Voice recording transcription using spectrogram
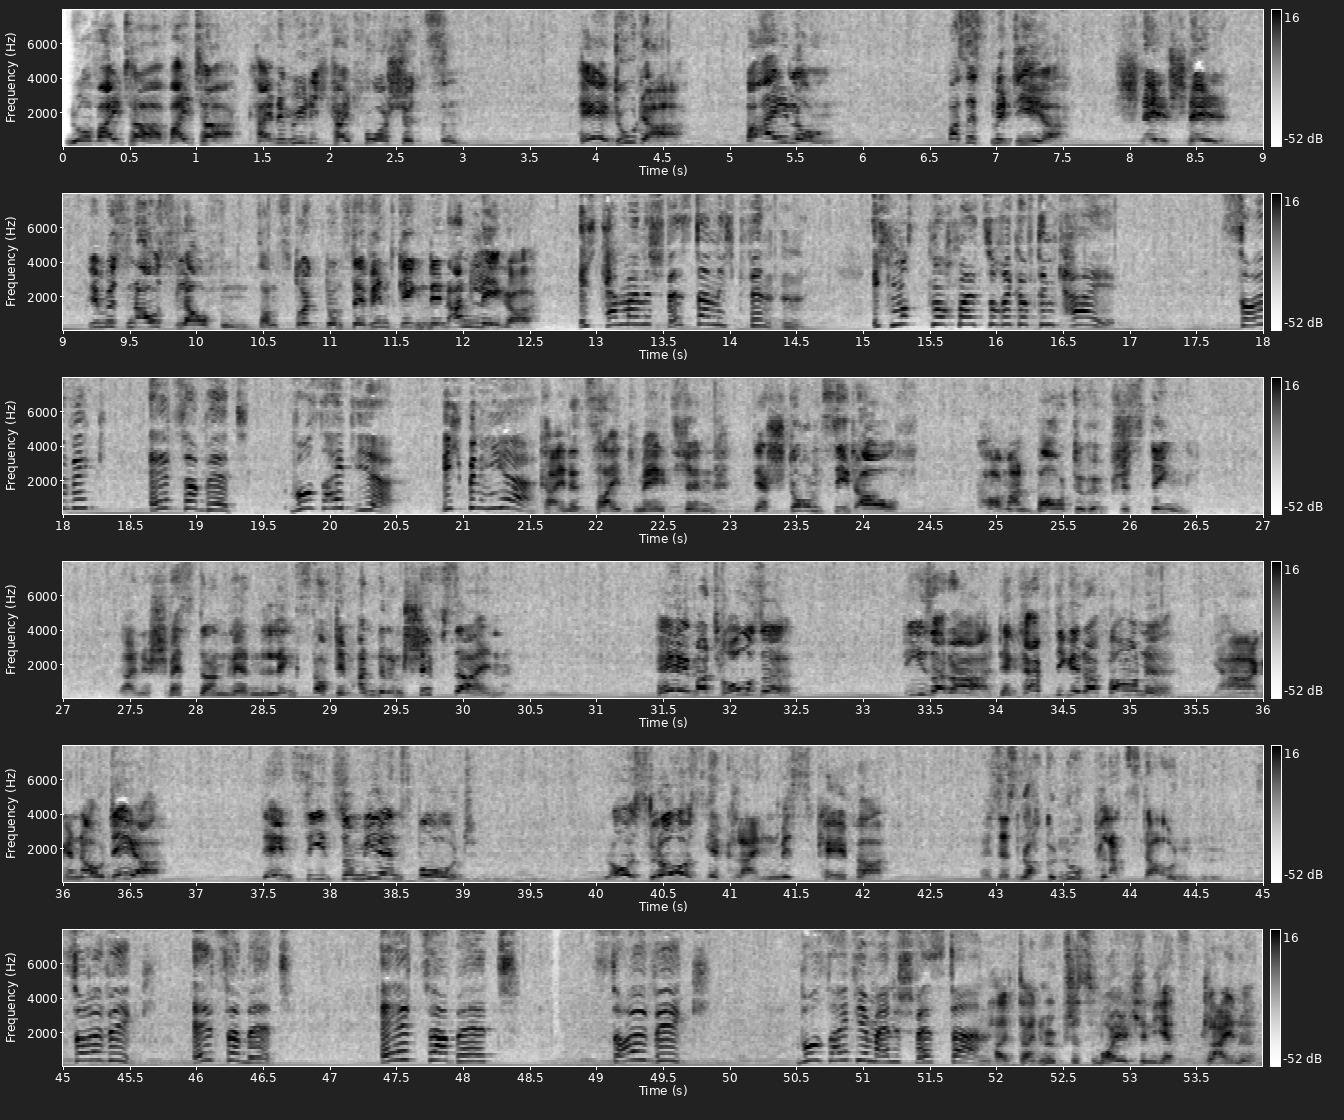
Nur weiter, weiter, keine Müdigkeit vorschützen. Hey, du da! Beeilung! Was ist mit dir? Schnell, schnell! Wir müssen auslaufen, sonst drückt uns der Wind gegen den Anleger. Ich kann meine Schwester nicht finden. Ich muss noch mal zurück auf den Kai. Solvik, Elisabeth, wo seid ihr? Ich bin hier. Keine Zeit, Mädchen. Der Sturm zieht auf. Komm an Bord, du hübsches Ding. Deine Schwestern werden längst auf dem anderen Schiff sein. Hey, Matrose! Dieser da, der kräftige da vorne. Ja, genau der. Den zieht zu mir ins Boot. Los, los, ihr kleinen Mistkäfer. Es ist noch genug Platz da unten. Solvik, Elisabeth, Elisabeth, Solvik. Wo seid ihr, meine Schwestern? Halt dein hübsches Mäulchen jetzt, Kleine.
